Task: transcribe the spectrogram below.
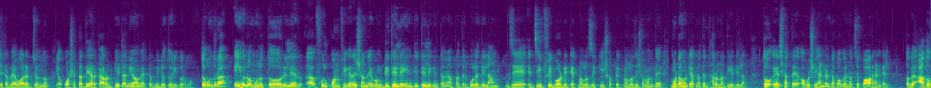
যেটা ব্যবহারের জন্য। ওয়াশারটা দেওয়ার কারণ কি এটা নিয়েও আমি একটা ভিডিও তৈরি করব। তো বন্ধুরা, এই হলো মূলত রিলের ফুল কনফিগারেশন এবং ডিটেলে ইন ডিটেলে কিন্তু আমি আপনাদের বলে দিলাম যে জি ফ্রি বডি টেকনোলজি কি, সব টেকনোলজি সম্বন্ধে মোটামুটি আপনাদের ধারণা দিয়ে দিলাম। তো এর সাথে অবশ্যই হ্যান্ডেলটা পাবেন হচ্ছে পাওয়ার হ্যান্ডেল তবে আদৌ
